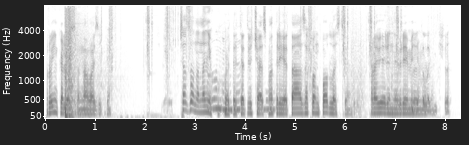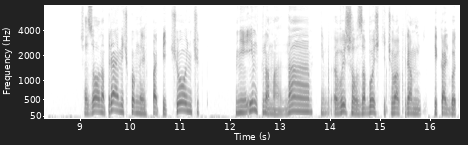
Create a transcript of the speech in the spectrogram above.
Тронь колеса на вазике. Сейчас зона на них уходит, я тебе отвечаю. Смотри, это закон подлости, проверенный Ну, временем. это уже. логично. Сейчас зона прямичком на их попечончик. Не им к нам, а нам. Вышел за бочки, чувак прям пикать будет.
